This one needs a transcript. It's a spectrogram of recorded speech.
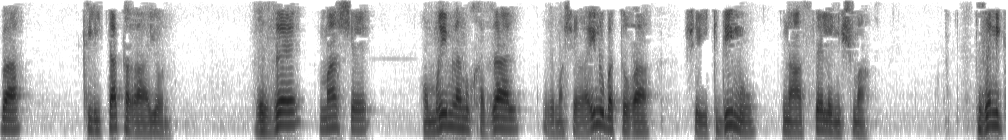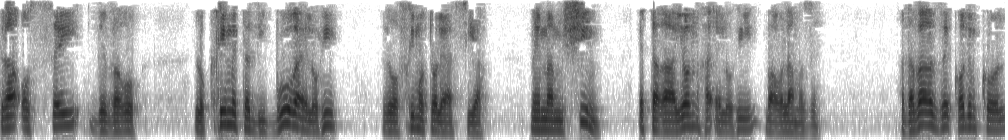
בה קליטת הרעיון. וזה מה שאומרים לנו חז"ל, ומה שראינו בתורה, שהקדימו נעשה לנשמע. זה נקרא עושי דברו. לוקחים את הדיבור האלוהי והופכים אותו לעשייה. מממשים את הרעיון האלוהי בעולם הזה. הדבר הזה קודם כל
